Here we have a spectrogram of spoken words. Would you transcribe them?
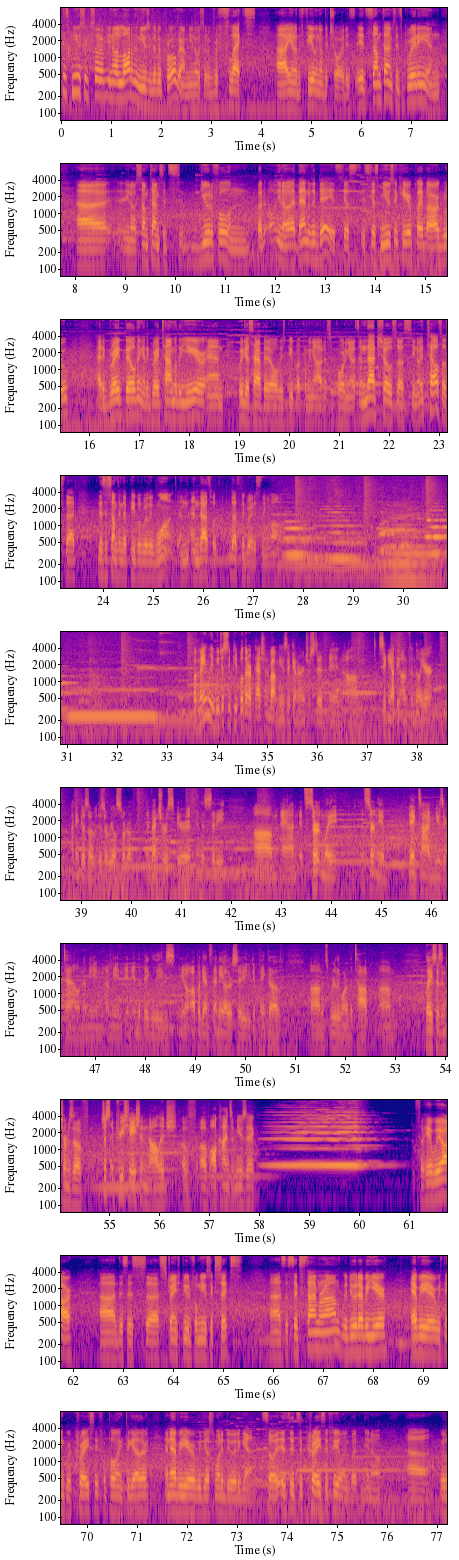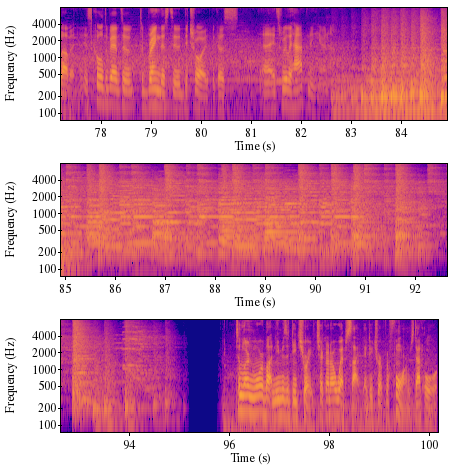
This music sort of, you know, a lot of the music that we program, you know, sort of reflects, uh, you know, the feeling of Detroit. It's, it's sometimes it's gritty and, uh, you know, sometimes it's beautiful and, but, you know, at the end of the day, it's just, it's just music here played by our group at a great building, at a great time of the year, and we're just happy that all these people are coming out and supporting us. And that shows us, you know, it tells us that this is something that people really want, and, and that's, what, that's the greatest thing of all. But mainly, we just see people that are passionate about music and are interested in um, seeking out the unfamiliar. I think there's a there's a real sort of adventurous spirit in this city, um, and it's certainly it's certainly a big time music town. I mean, I mean, in, in the big leagues, you know, up against any other city you can think of. Um, it's really one of the top um, places in terms of just appreciation, knowledge of, of all kinds of music. So here we are. Uh, this is uh, Strange Beautiful Music 6. Uh, it's the sixth time around. We do it every year. Every year we think we're crazy for pulling it together, and every year we just want to do it again. So it's, it's a crazy feeling, but you know, uh, we love it. It's cool to be able to, to bring this to Detroit because uh, it's really happening here now. To learn more about New Music Detroit, check out our website at detroitperforms.org.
